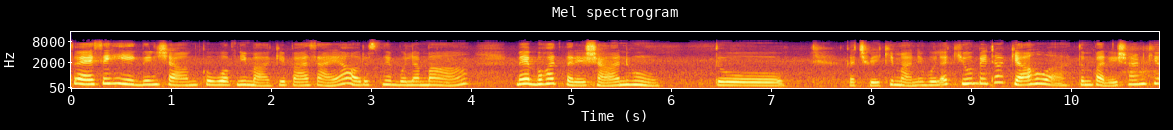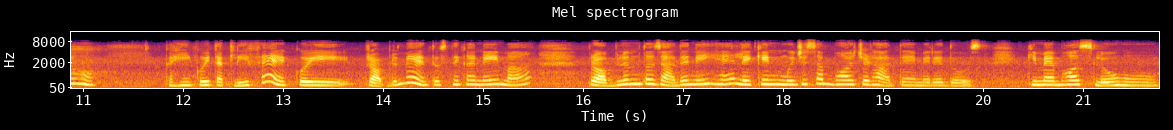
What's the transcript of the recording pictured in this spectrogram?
तो ऐसे ही एक दिन शाम को वो अपनी माँ के पास आया और उसने बोला, माँ, मैं बहुत परेशान हूँ। तो कछुए की माँ ने बोला, क्यों बेटा, क्या हुआ? तुम परेशान क्यों हो? कहीं कोई तकलीफ़ है? कोई प्रॉब्लम है? तो उसने कहा, नहीं माँ प्रॉब्लम तो ज़्यादा नहीं है, लेकिन मुझे सब बहुत चढ़ाते हैं मेरे दोस्त कि मैं बहुत स्लो हूँ,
